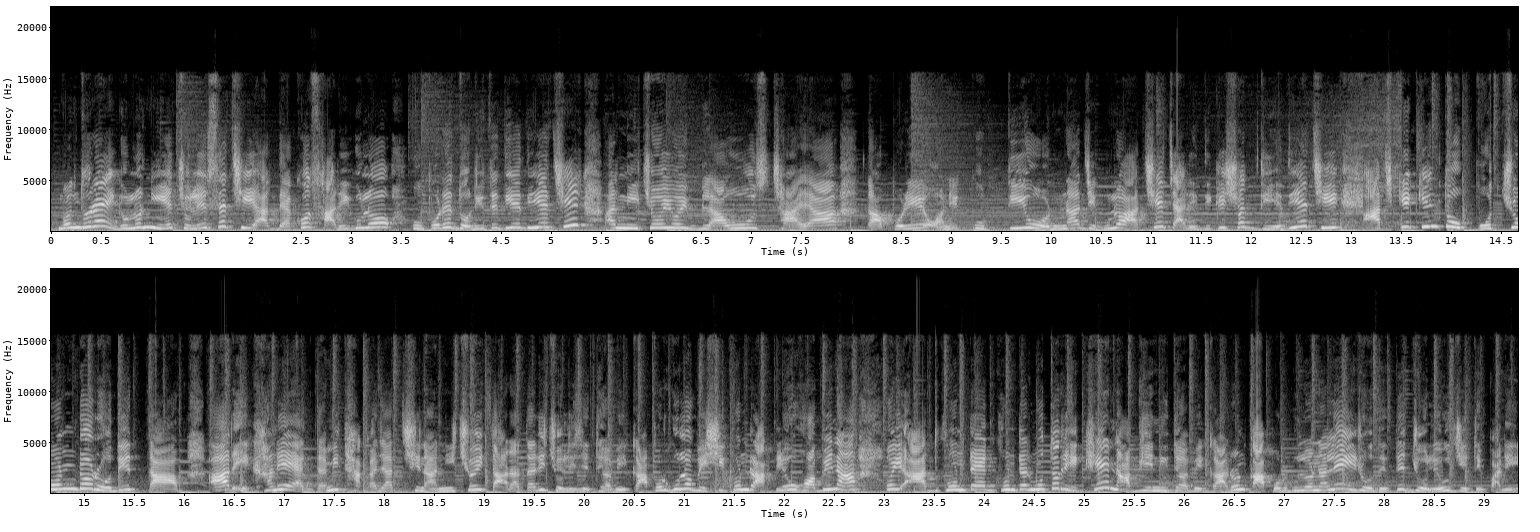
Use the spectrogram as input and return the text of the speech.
বন্ধুরা, এগুলো নিয়ে চলে এসেছি। আর দেখো, শাড়িগুলো উপরে দড়িতে দিয়ে দিয়েছি। আর নিচে ওই ওই ব্লাউজ, ছায়া, তারপরে অনেক কুর্তি, ওড়না যেগুলো আছে, চারিদিকে সব দিয়ে দিয়েছি। আজকে কিন্তু প্রচণ্ড রোদের তাপ। আর এখানে একদমই থাকা যাচ্ছে না। নিচেই তাড়াতাড়ি চলে যেতে হবে। কাপড়গুলো বেশিক্ষণ রাখলেও হবে না। ওই আধ ঘণ্টা, এক ঘণ্টার মতো রেখে নাবিয়ে নিতে হবে। কারণ কাপড়গুলো নালে এই রোদেতে জ্বলেও যেতে পারে।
